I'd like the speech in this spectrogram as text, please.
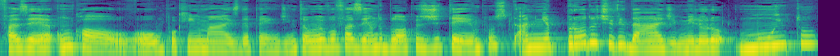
fazer um call ou um pouquinho mais, depende. Então eu vou fazendo blocos de tempos. A minha produtividade melhorou muito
